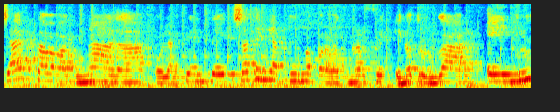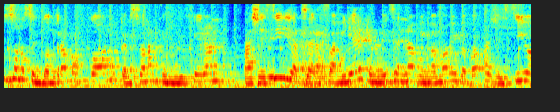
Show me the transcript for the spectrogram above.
ya estaba vacunada o la gente ya tenía turno para vacunarse en otro lugar e incluso nos encontramos con personas que nos dijeron fallecidas, o sea, los familiares que nos dicen, no, mi mamá, mi papá falleció,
